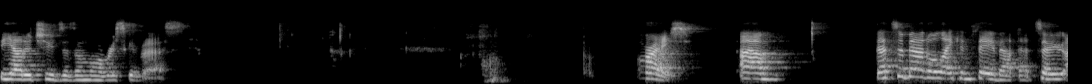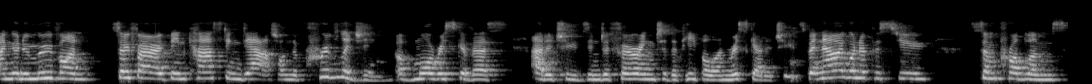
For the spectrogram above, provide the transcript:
the attitudes of the more risk averse. All right, um, that's about all I can say about that. So I'm going to move on. So far, I've been casting doubt on the privileging of more risk averse attitudes in deferring to the people on risk attitudes. But now I want to pursue some problems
